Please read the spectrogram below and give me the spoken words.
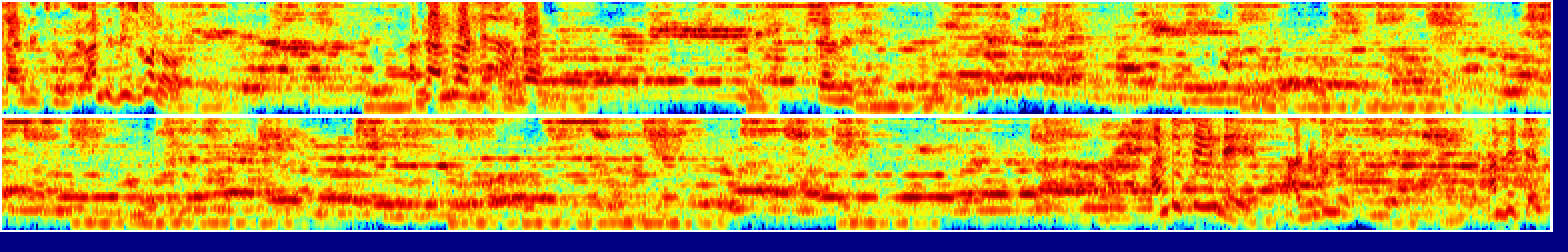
అట్లా అంటించుకుంటా అంటే తీసుకో నువ్వు అట్లా అందరూ అంటించుకుంటాను సరే తీసుకో. అంటించేయండి. అగ్గిపుల్లు అంటించండి.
